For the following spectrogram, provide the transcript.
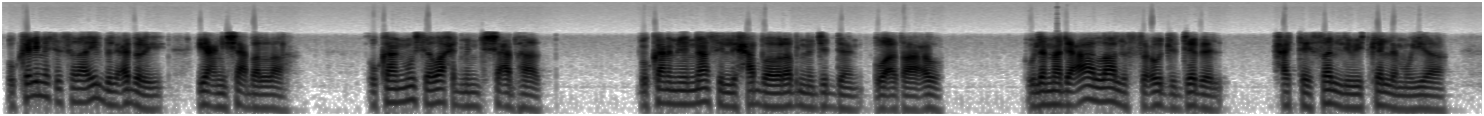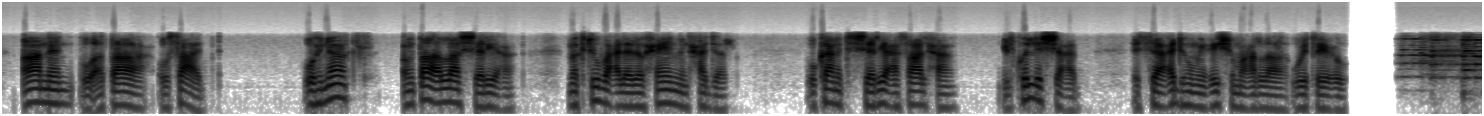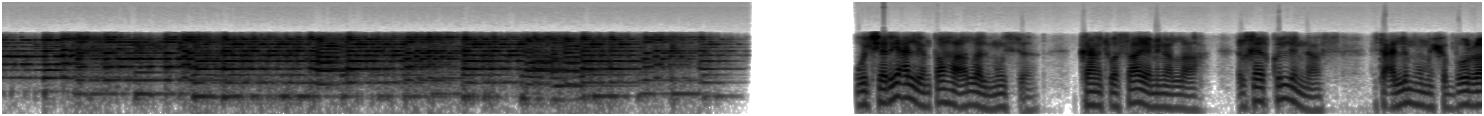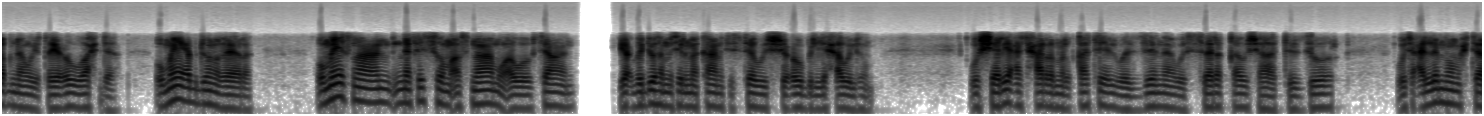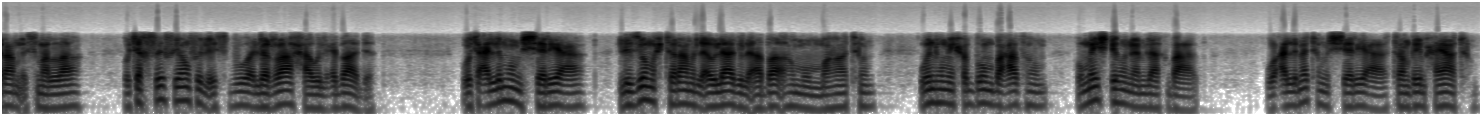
وكلمة إسرائيل بالعبري يعني شعب الله. وكان موسى واحد من الشعب هذا. وكان من الناس اللي حبوا ربنا جدا وأطاعوه. ولما دعاه الله للصعود للجبل حتى يصلي ويتكلم وياه آمن وأطاع وصعد. وهناك انطاه الله الشريعة مكتوبة على لوحين من حجر. وكانت الشريعة صالحة لكل الشعب تساعدهم يعيشوا مع الله ويطيعوه. والشريعة اللي انطاها الله لموسى كانت وصايا من الله. الخير كل الناس تعلمهم يحبون ربنا ويطيعوه وحده وما يعبدون غيره وما يصنعون نفسهم أصنام وأوثان يعبدوها مثل ما كانت تسوي الشعوب اللي حولهم. والشريعة تحرم القتل والزنا والسرقة وشهادة الزور وتعلمهم احترام اسم الله وتخصيص يوم في الأسبوع للراحة والعبادة وتعلمهم الشريعة لزوم احترام الأولاد لآبائهم وأمهاتهم وإنهم يحبون بعضهم وما يشتهون أملاك بعض وعلمتهم الشريعة تنظيم حياتهم.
